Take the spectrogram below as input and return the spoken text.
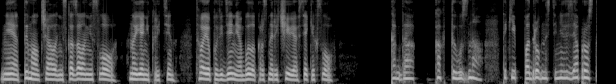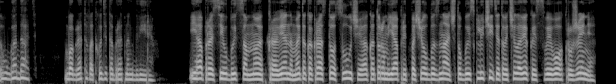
«Нет, ты молчала, не сказала ни слова. Но я не кретин. Твое поведение было красноречивее всяких слов. Тогда как ты узнал? Такие подробности нельзя просто угадать. Багратов отходит обратно к двери. Я просил быть со мной откровенным. Это как раз тот случай, о котором я предпочел бы знать, чтобы исключить этого человека из своего окружения,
